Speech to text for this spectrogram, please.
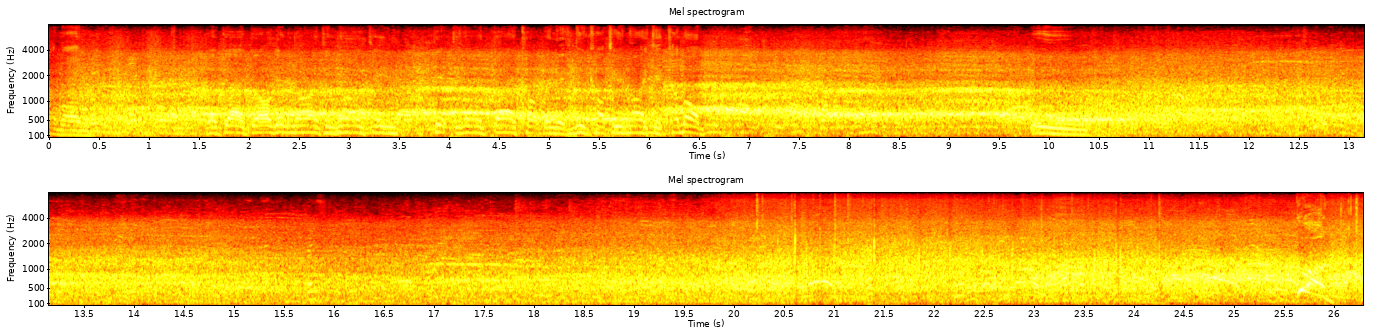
Come on. Okay, uh, Dog United 1959 Badcock winners, Newcastle United. Come on. Ooh. Go on!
